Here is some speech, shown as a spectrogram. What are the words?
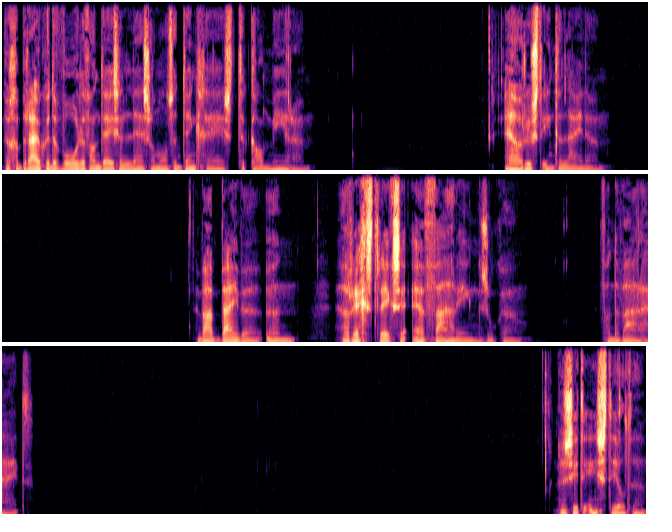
We gebruiken de woorden van deze les om onze denkgeest te kalmeren en rust in te leiden. Waarbij we een rechtstreekse ervaring zoeken van de waarheid. We zitten in stilte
